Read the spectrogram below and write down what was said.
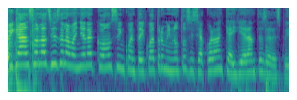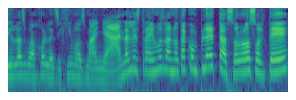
Oigan, son las 10 de la mañana con 54 minutos y se acuerdan que ayer antes de despedir las guajos les dijimos, mañana les traemos la nota completa, solo solté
